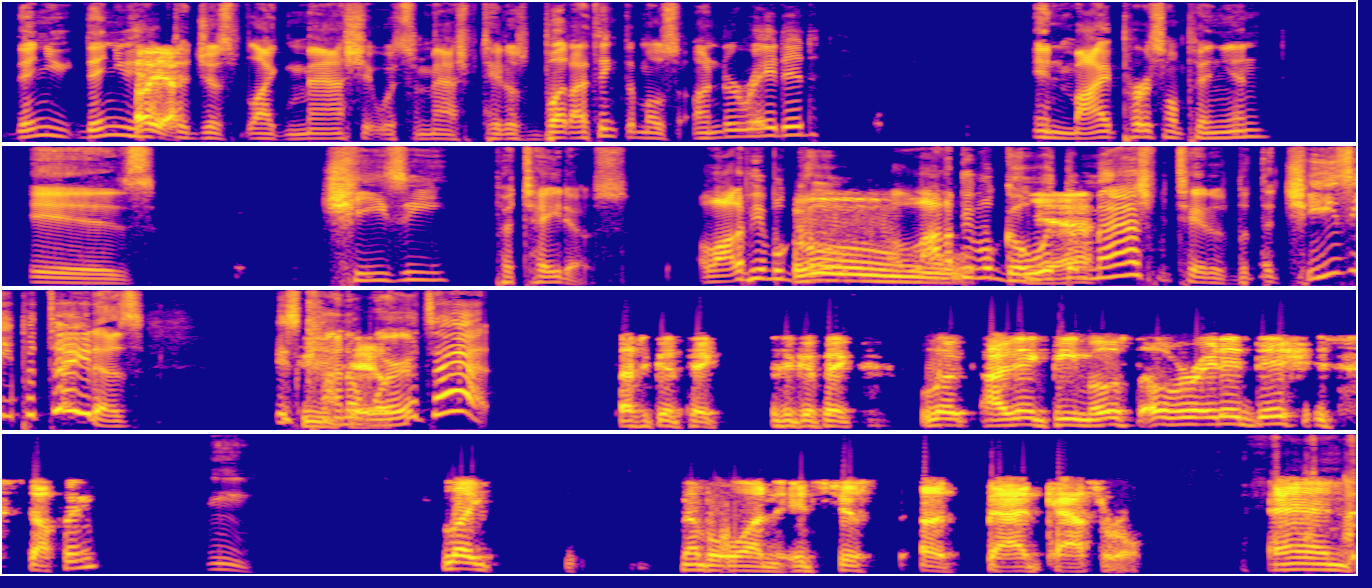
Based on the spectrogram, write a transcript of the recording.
then you then you Oh, have yeah. to just like mash it with some mashed potatoes. But I think the most underrated, in my personal opinion, is cheesy potatoes. A lot of people go. a lot of people go with the mashed potatoes, but the cheesy potatoes is kind of where it's at. That's a good pick. That's a good pick. Look, I think the most overrated dish is stuffing. Mm. Like, number one, it's just a bad casserole. And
